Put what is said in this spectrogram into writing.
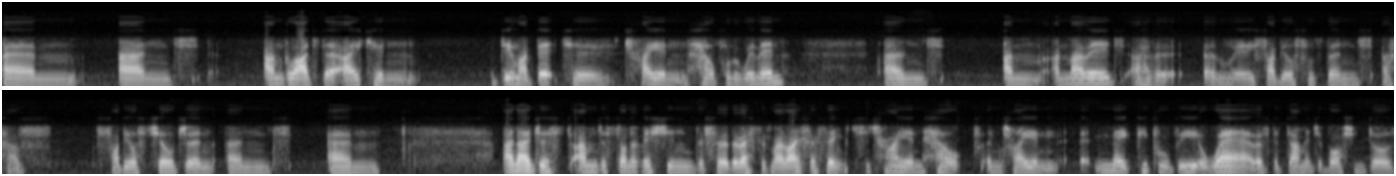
um, and I'm glad that I can do my bit to try and help other women. And I'm I'm married. I have a, a really fabulous husband. I have fabulous children, and um, and I just I'm just on a mission for the rest of my life I think to try and help and try and make people be aware of the damage abortion does.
